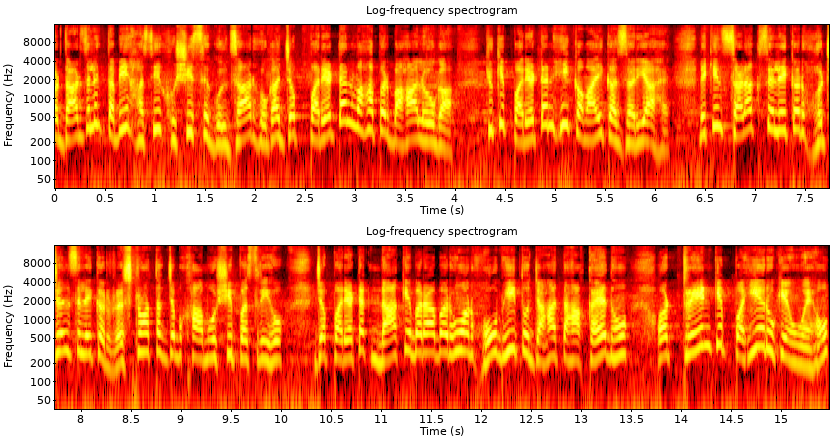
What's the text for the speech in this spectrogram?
पर दार्जिलिंग तभी हँसी खुशी से गुलजार होगा जब पर्यटन वहाँ पर बहाल होगा क्योंकि पर्यटन ही कमाई का ज़रिया है। लेकिन सड़क से लेकर होटल से लेकर रेस्टोरेंट तक जब खामोशी पसरी हो जब पर्यटक ना के बराबर हो और हो भी तो जहाँ तहां कैद हो और ट्रेन के पहिए रुके हुए हों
